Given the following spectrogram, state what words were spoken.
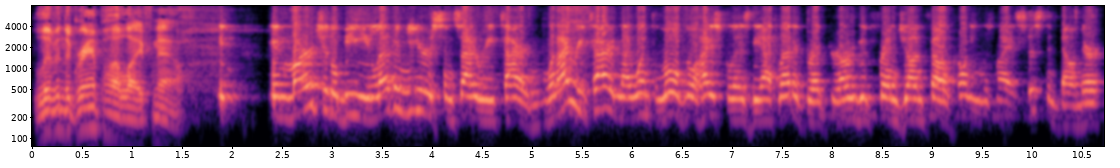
living the grandpa life now? In March, it'll be 11 years since I retired. When I retired and I went to Lowellville High School as the athletic director, our good friend John Falcone was my assistant down there.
